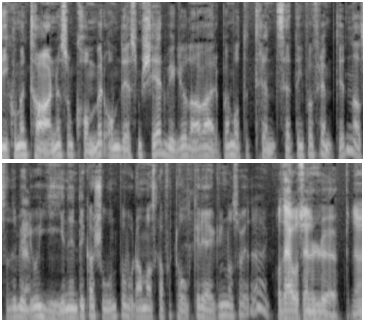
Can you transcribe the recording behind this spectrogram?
de kommentarene som kommer om det som skjer, vil jo da være på en måte trendsetting for fremtiden. Altså det vil jo gi en indikasjon på hvordan man skal fortolke reglene osv. Og, og det er jo også en løpende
